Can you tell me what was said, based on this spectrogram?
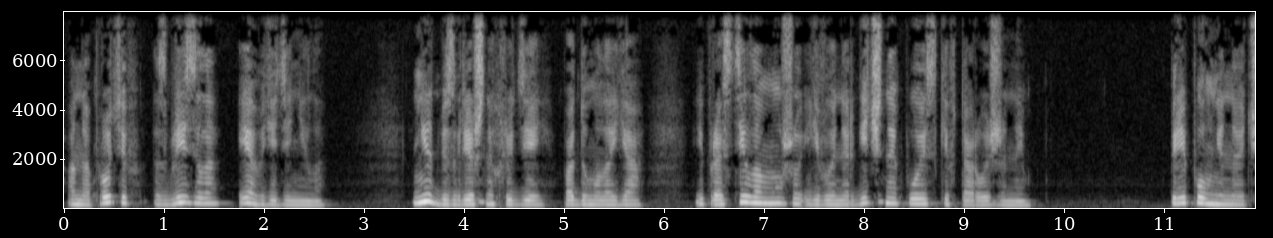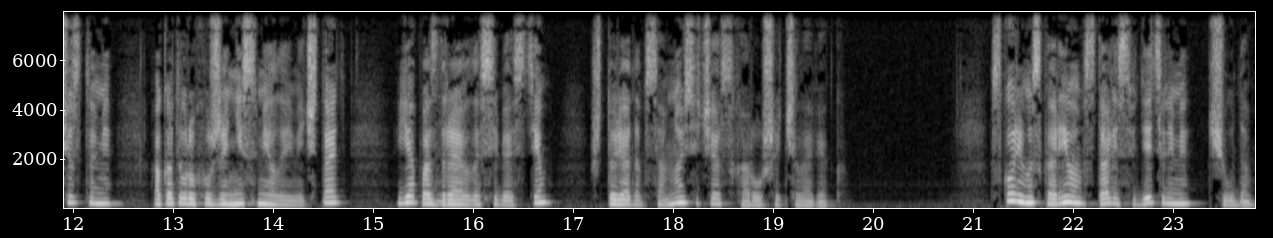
а, напротив, сблизила и объединила. «Нет безгрешных людей», — подумала я, и простила мужу его энергичные поиски второй жены. Переполненная чувствами, о которых уже не смела и мечтать, я поздравила себя с тем, что рядом со мной сейчас хороший человек. Вскоре мы с Каримом стали свидетелями чуда.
